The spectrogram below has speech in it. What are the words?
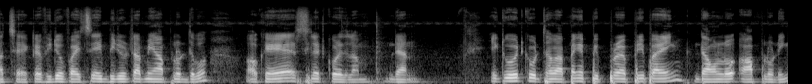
আচ্ছা একটা ভিডিও পাইছি, এই ভিডিওটা আমি আপলোড দেবো ওকে সিলেক্ট করে দিলাম ডান একটু ওয়েট করতে হবে। আপনাকে প্রিপারিং ডাউনলোড আপলোডিং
